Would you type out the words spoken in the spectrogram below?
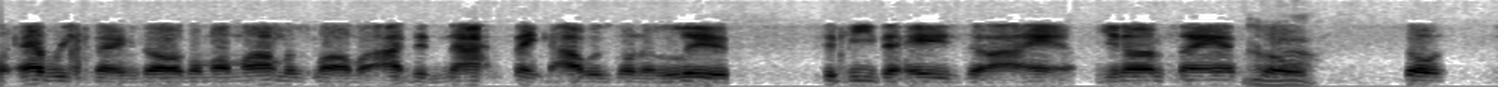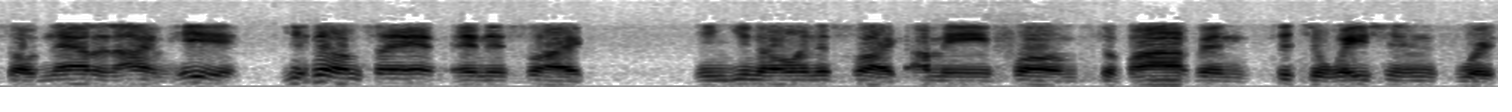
on everything, dog. On my mama's mama, I did not think I was going to live to be the age that I am. You know what I'm saying? Oh, so, wow. so, so now that I'm here, you know what I'm saying? And it's like, and you know, and it's like, I mean, from surviving situations with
